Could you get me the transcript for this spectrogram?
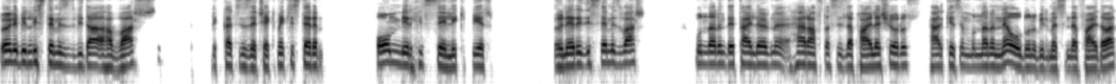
böyle bir listemiz bir daha var. Dikkatinize çekmek isterim. 11 hisselik bir öneri listemiz var. Bunların detaylarını her hafta sizle paylaşıyoruz. Herkesin bunların ne olduğunu bilmesinde fayda var.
